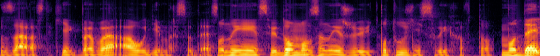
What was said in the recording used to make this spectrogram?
зараз, такі як BMW, Audi, Mercedes. Вони свідомо занижують потужність своїх авто. Модель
